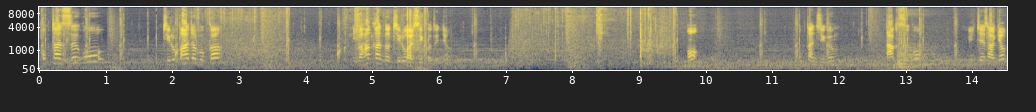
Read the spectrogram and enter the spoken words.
폭탄 쓰고 뒤로 빠져볼까? 이거 한 칸 더 뒤로 갈 수 있거든요? 어? 폭탄 지금 딱 쓰고 일제 사격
